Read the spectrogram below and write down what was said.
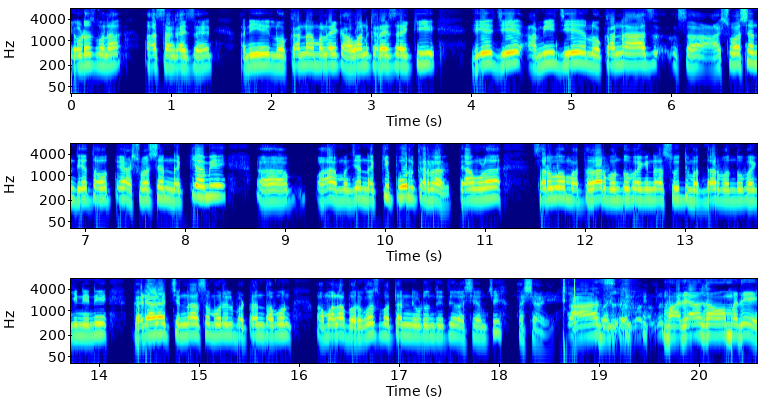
एवढंच मला आज सांगायचं आहे. आणि लोकांना मला एक आवाहन करायचं आहे की हे जे आम्ही जे लोकांना आज आश्वासन देत आहोत ते आश्वासन नक्की आम्ही म्हणजे नक्की पूर्ण करणार. त्यामुळं सर्व मतदार बंधू भगिनींना शुद्ध मतदार बंधू भगिनींनी घड्याळा चिन्हासमोरील बटन दाबून आम्हाला भरघोस मतांनी निवडून देतील अशी आमची आशा आहे. आज माझ्या गावामध्ये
